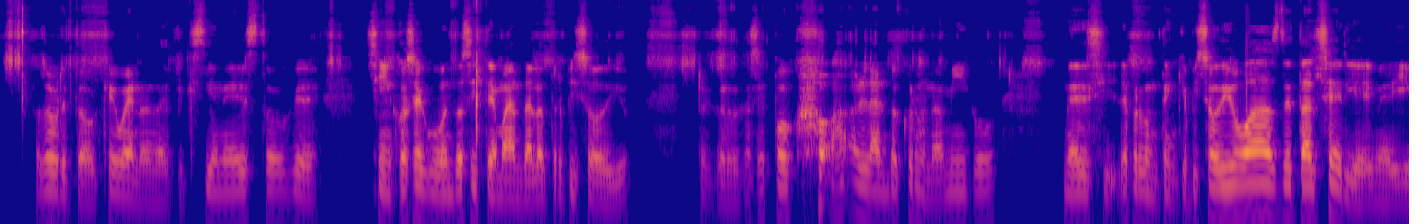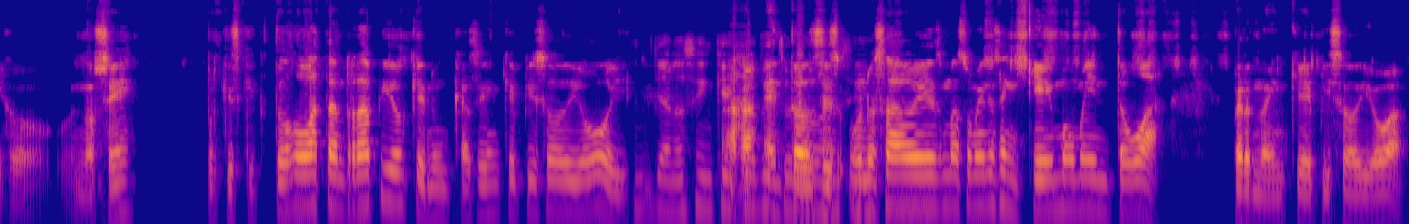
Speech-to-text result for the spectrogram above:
Sobre todo que, bueno, Netflix tiene esto que 5 segundos y te manda el otro episodio. Recuerdo que hace poco, hablando con un amigo, me le pregunté en qué episodio vas de tal serie y me dijo, no sé, porque es que todo va tan rápido que nunca sé en qué episodio voy. Ya no sé en qué capítulo Entonces uno sabe más o menos en qué momento va, pero no en qué episodio va.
